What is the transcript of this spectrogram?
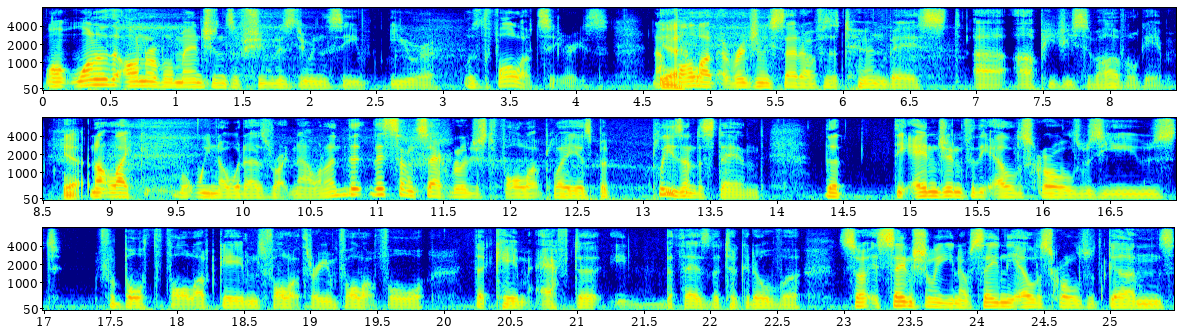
Well, one of the honorable mentions of shooters during this e- era was the Fallout series. Now, Yeah. Fallout originally started off as a turn-based uh, RPG survival game. Yeah. Not like what we know it as right now. And th- this sounds sacrilegious to Fallout players, but please understand that the engine for the Elder Scrolls was used for both the Fallout games, Fallout 3 and Fallout 4, that came after Bethesda took it over. So essentially, you know, saying the Elder Scrolls with guns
